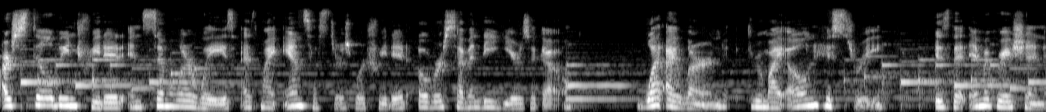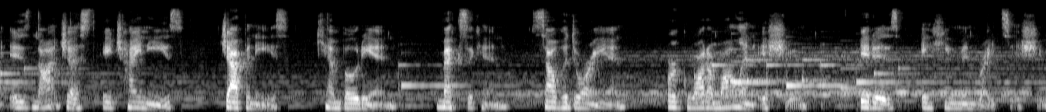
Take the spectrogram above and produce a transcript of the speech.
are still being treated in similar ways as my ancestors were treated over 70 years ago. What I learned through my own history is that immigration is not just a Chinese, Japanese, Cambodian, Mexican, Salvadorian, or Guatemalan issue. It is a human rights issue.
